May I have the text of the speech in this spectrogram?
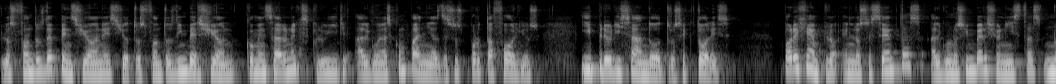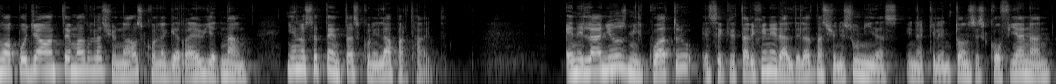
los fondos de pensiones y otros fondos de inversión comenzaron a excluir algunas compañías de sus portafolios y priorizando otros sectores. Por ejemplo, en los 60 algunos inversionistas no apoyaban temas relacionados con la guerra de Vietnam y en los 70 con el apartheid. En el año 2004, el secretario general de las Naciones Unidas, en aquel entonces Kofi Annan,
